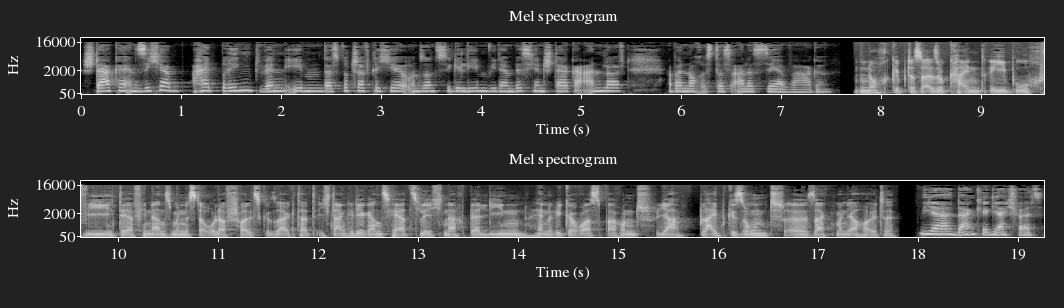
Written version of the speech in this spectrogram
stärker in Sicherheit bringt, wenn eben das wirtschaftliche und sonstige Leben wieder ein bisschen stärker anläuft. Aber noch ist das alles sehr vage. Noch gibt es also kein Drehbuch, wie der Finanzminister Olaf Scholz gesagt hat. Ich danke dir ganz herzlich nach Berlin, Henrike Rosbach und ja, bleib gesund, äh, sagt man ja heute. Ja, danke gleichfalls.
